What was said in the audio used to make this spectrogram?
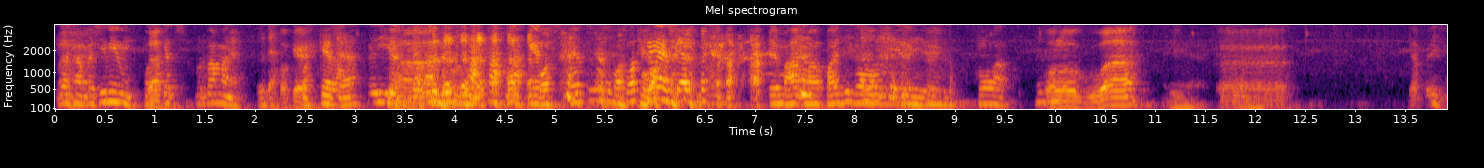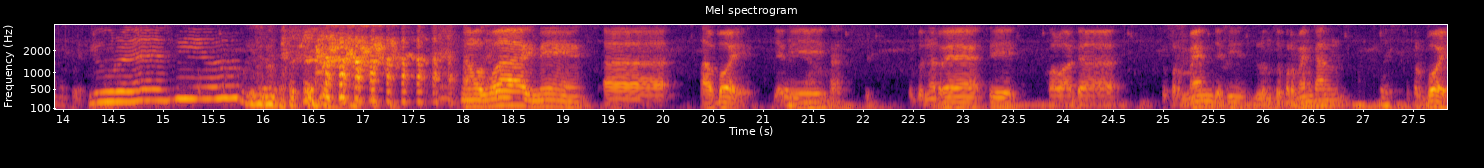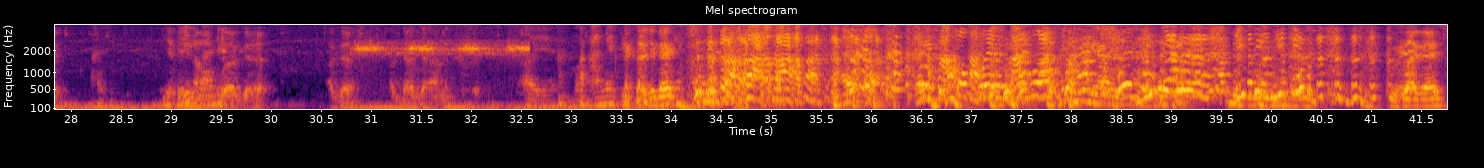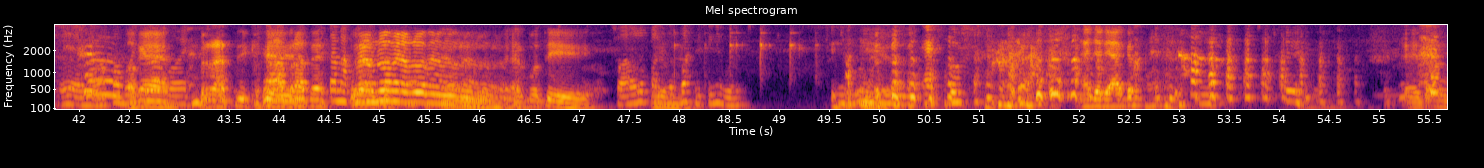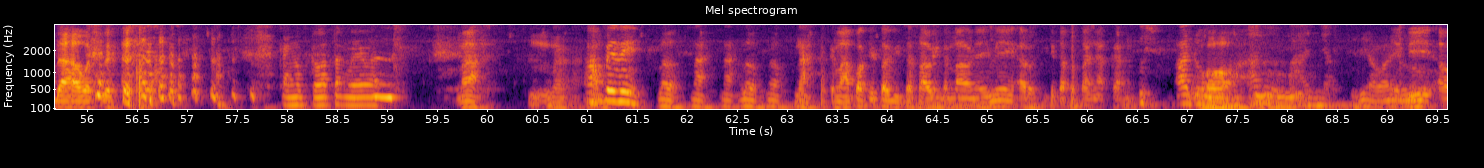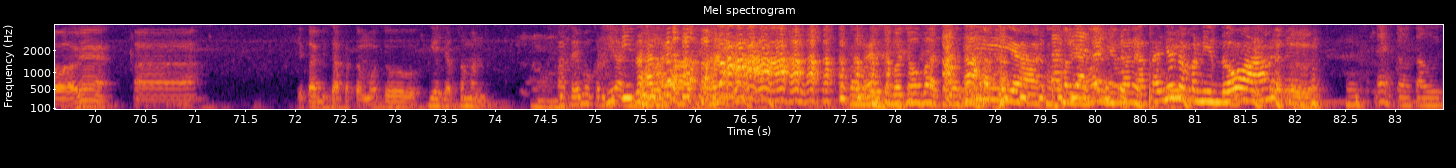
Enggak sampai sini nih podcast pertama ya. Udah. Oke. Basket ya. Iya, Nah. podcast. Posket, posket. Podcast. Eh maaf maaf aja kalau sering-sering selak. Kalau gua Iya. eh siapa ya? You raise me up. Nama gua ini eh Salboy. Jadi sebenarnya sih kalau ada Superman jadi sebelum Superman kan. Superboy. Jadi Cerita nama gua agak agak agak agak aneh. Oh iya, emang aneh sih. Next aja guys. Lagi mabok gue yang. Iya, Gue giting, giting, giting. Susah guys. Iya, Oke. Berat nih Susah berat ya. Kita. Minum dulu, minum dulu, minum dulu. Air putih. Suara lu paling ngebas di sini, boy. Es tuh. Nggak jadi agen. Kayak itu yang dawet deh. Kangen sekotang lewat. Nah, Nah, Apa nih? Loh, nah, nah, loh, loh. nah kenapa kita bisa saling kenalnya ini harus kita pertanyakan. Aduh. oh, Aduh, panjang. Jadi awalnya Jadi dulu. awalnya eh, kita bisa ketemu tuh Diajak temen. Katanya mau kerja. Gitu. Kalau gue coba-coba, coba-coba. Iya. Kalau yang lain gimana? Katanya nemenin doang. eh, Eh, tahu-tahu.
